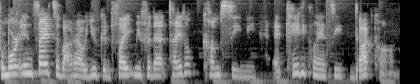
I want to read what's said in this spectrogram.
For more insights about how you can fight me for that title, come see me at katieclancy.com.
